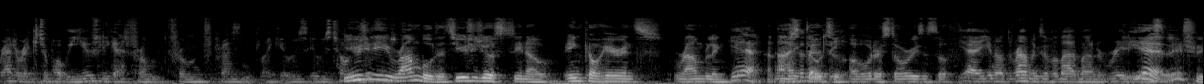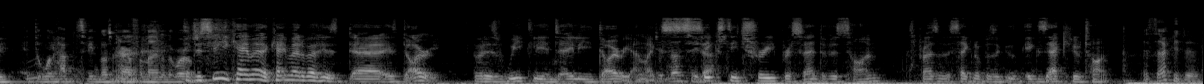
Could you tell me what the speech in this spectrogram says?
rhetoric to what we usually get from from the present. Like it was, it was totally usually different. rambled. It's usually just you know incoherence, rambling, Yeah, and anecdotes of, of other stories and stuff. Yeah, you know the ramblings of a madman. It really Yeah, is. literally. The one who happens to be the most powerful man in the world. Did you see he came out? Came out about his uh, his diary, about his weekly and daily diary, and like did not see that. sixty three percent of his time president is taken up as executive time. Executive.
